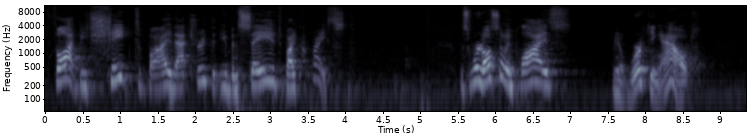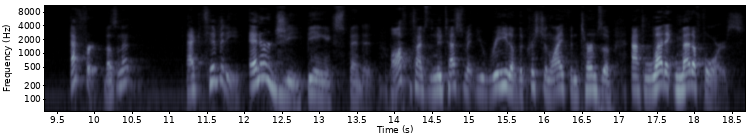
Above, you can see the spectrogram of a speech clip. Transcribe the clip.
thought be shaped by that truth that you've been saved by Christ. This word also implies you know, working out effort, doesn't it? Activity, energy being expended. Oftentimes in the New Testament, you read of the Christian life in terms of athletic metaphors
